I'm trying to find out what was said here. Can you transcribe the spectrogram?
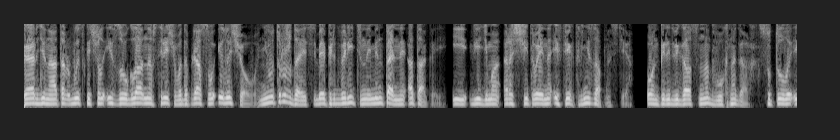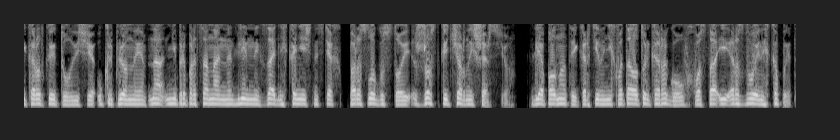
Координатор выскочил из-за угла навстречу Водоплясову и Лычеву, не утруждая себя предварительной ментальной атакой и, видимо, рассчитывая на эффект внезапности. Он передвигался на двух ногах, сутулое и короткое туловище, укрепленное на непропорционально длинных задних конечностях, поросло густой, жесткой черной шерстью. Для полноты картины не хватало только рогов, хвоста и раздвоенных копыт.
